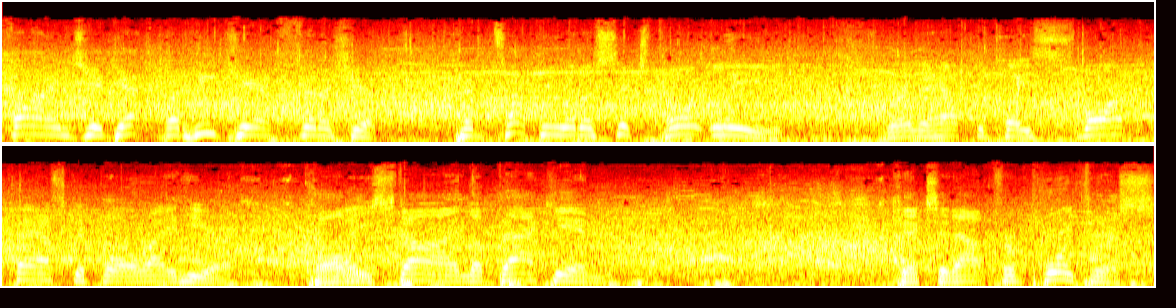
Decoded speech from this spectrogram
finds you but he can't finish it. Kentucky with a six-point lead. Where they have to play smart basketball right here. Cauley Stein, the back end. Kicks it out for Poythress.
